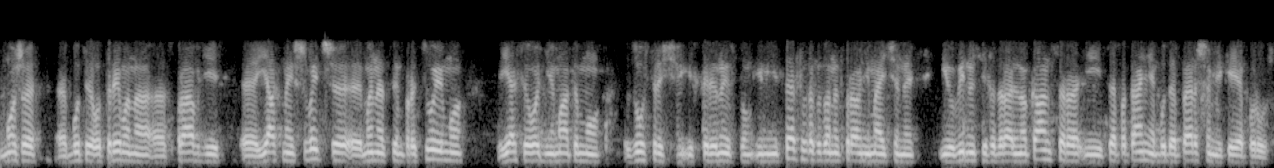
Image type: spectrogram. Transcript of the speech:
може бути отримана справді якнайшвидше. Ми над цим працюємо. Я сьогодні матиму зустріч із керівництвом і Міністерства закордонних справ Німеччини, і у відомості федерального канцлера. І це питання буде першим, яке я порушу.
